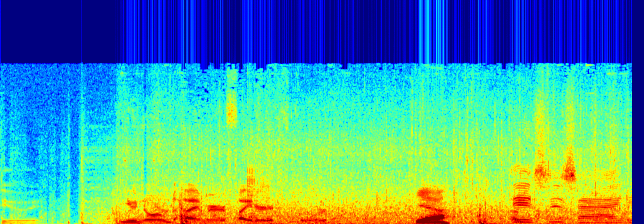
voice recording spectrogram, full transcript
do it. you Nordheimer fighter four? Yeah. This is how you do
